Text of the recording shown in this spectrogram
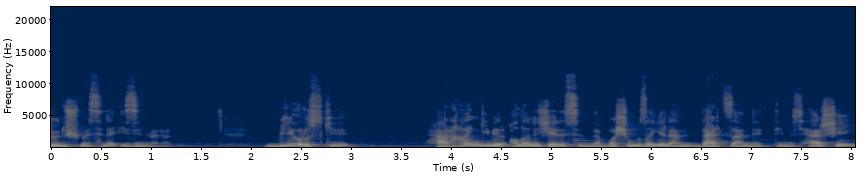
Dönüşmesine izin verelim. Biliyoruz ki herhangi bir alan içerisinde başımıza gelen dert zannettiğimiz her şey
